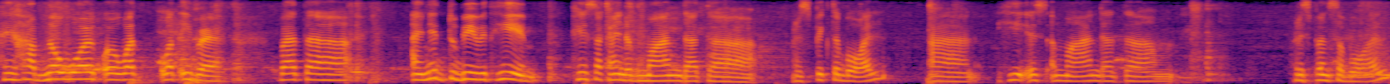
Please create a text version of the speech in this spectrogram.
he have no work or what whatever. But uh, I need to be with him. He's a kind of man that uh, respectable and he is a man that um, responsible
